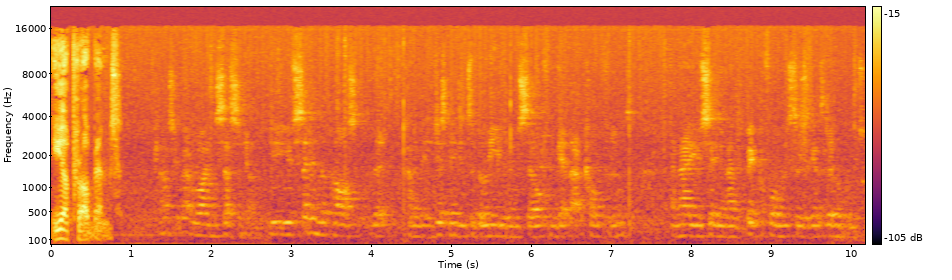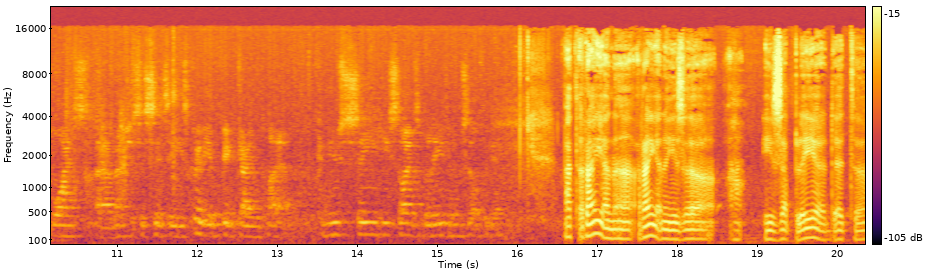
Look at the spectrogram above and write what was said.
your problems. said in the past that kind of he just needed to believe in himself and get that confidence. City. He's clearly a big game player. Can you see But Ryan, uh, Ryan is a is a player that uh,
